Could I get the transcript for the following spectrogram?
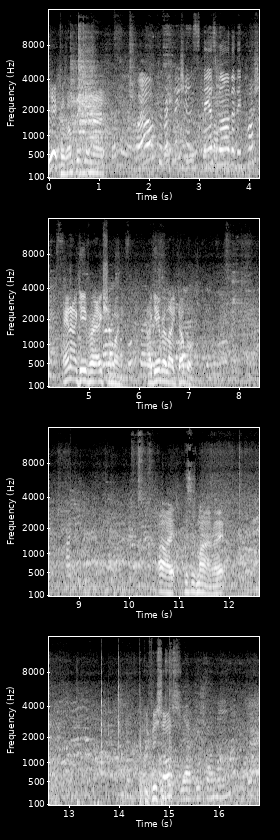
Yeah, cause I'm thinking that, Well, congratulations. There's well the deposit. and I gave her extra money. I gave her like double. All right, this is mine, right? The fish sauce. Yeah, fish sauce. Mm-hmm.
